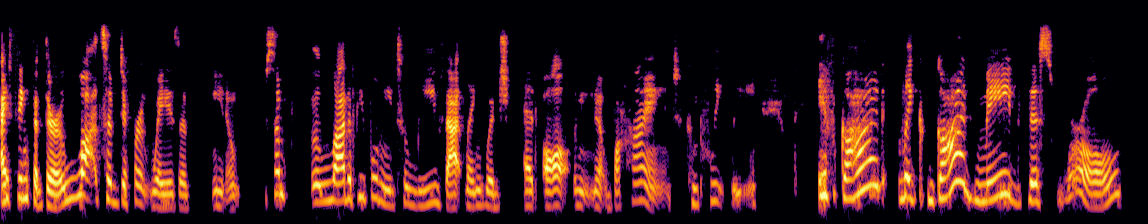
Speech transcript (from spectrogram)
I think that there are lots of different ways of, you know, some a lot of people need to leave that language at all, you know, behind completely. If God, like, God made this world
